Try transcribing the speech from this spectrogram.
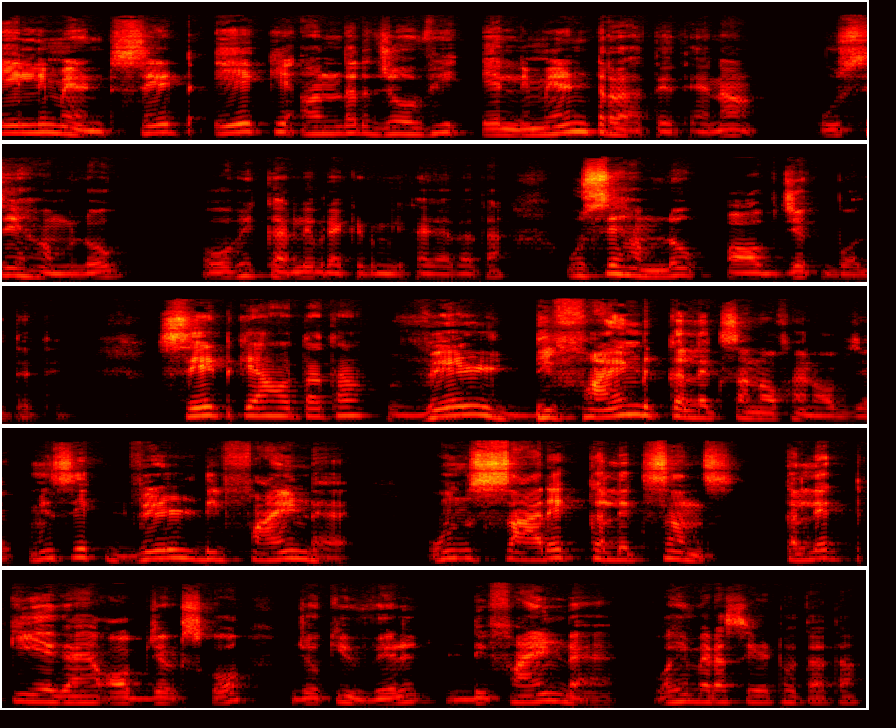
एलिमेंट सेट ए के अंदर जो भी एलिमेंट रहते थे ना, उसे हम लोग वो भी करली ब्रैकेट में लिखा जाता था, उसे हम लोग ऑब्जेक्ट बोलते थे। सेट क्या होता था? Well defined collection of an object means एक वेल डिफाइंड है। उन सारे कलेक्शंस कलेक्ट किए गए हैं ऑब्जेक्ट्स को जो कि वेल डिफाइंड है, वही मेरा सेट होता था।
